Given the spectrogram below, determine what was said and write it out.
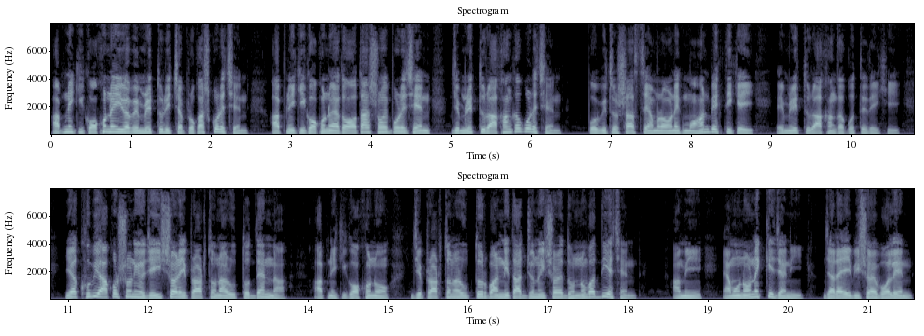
আপনি কি কখনো এইভাবে মৃত্যুর ইচ্ছা প্রকাশ করেছেন? আপনি কি কখনো এত হতাশ হয়ে পড়েছেন যে মৃত্যুর আকাঙ্ক্ষা করেছেন? পবিত্র শাস্ত্রে আমরা অনেক মহান ব্যক্তিকেই এই মৃত্যুর আকাঙ্ক্ষা করতে দেখি। ইয়া খুবই আকর্ষণীয় যে ঈশ্বর এই প্রার্থনার উত্তর দেন না। আপনি কি কখনো যে প্রার্থনার উত্তর পাননি তার জন্য ঈশ্বরের ধন্যবাদ দিয়েছেন? আমি এমন অনেককে জানি যারা এই বিষয়ে বলেন,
